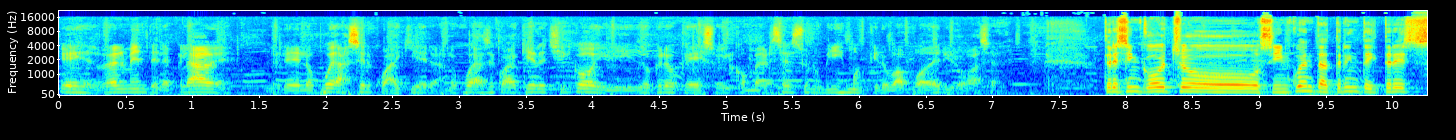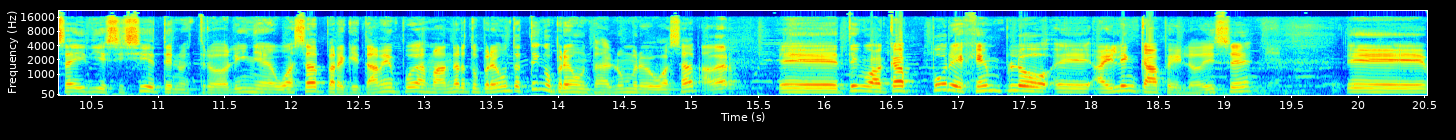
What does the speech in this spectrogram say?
es realmente la clave eh, lo puede hacer cualquiera, lo puede hacer cualquier chico y yo creo que eso, el conversarse uno mismo que lo va a poder y lo va a hacer. 358 50 33 617, nuestra línea de WhatsApp, para que también puedas mandar tu pregunta. Tengo preguntas al número de WhatsApp. A ver. Eh, tengo acá, por ejemplo, eh, Ailén Capelo, dice. eh,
